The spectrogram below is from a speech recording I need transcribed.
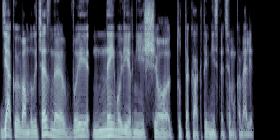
Дякую вам величезне. Ви неймовірні, що тут така активність на цьому каналі.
